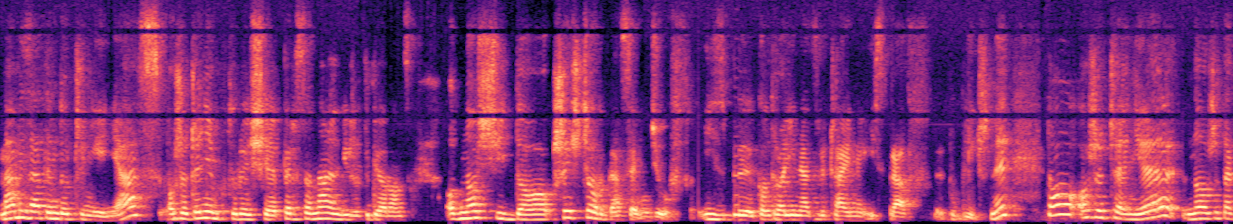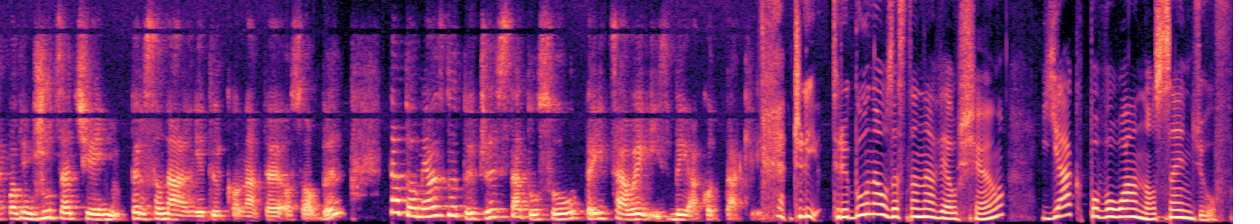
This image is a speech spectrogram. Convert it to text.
Mamy zatem do czynienia z orzeczeniem, które się personalnie rzecz biorąc odnosi do sześciorga sędziów Izby Kontroli Nadzwyczajnej i Spraw Publicznych. To orzeczenie, no, że tak powiem, rzuca cień personalnie tylko na te osoby, natomiast dotyczy statusu tej całej Izby jako takiej. Czyli Trybunał zastanawiał się, jak powołano sędziów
